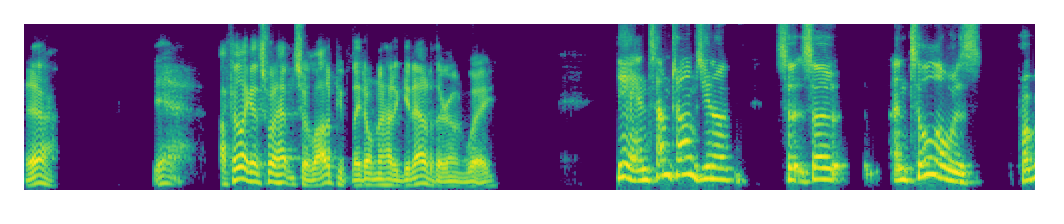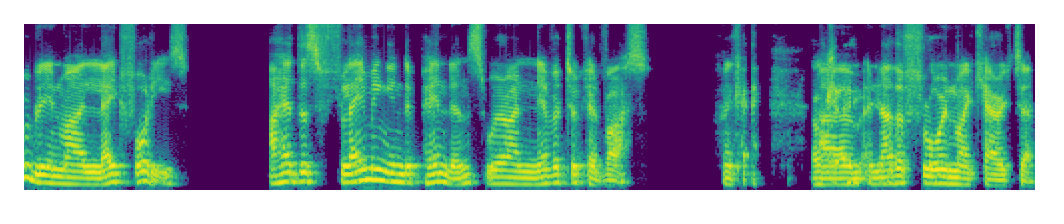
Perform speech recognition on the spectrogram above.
Yeah. Yeah. I feel like that's what happens to a lot of people. They don't know how to get out of their own way. Yeah, and sometimes you know, so so until I was probably in my late forties, I had this flaming independence where I never took advice. Okay. Okay. Um, another flaw in my character.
